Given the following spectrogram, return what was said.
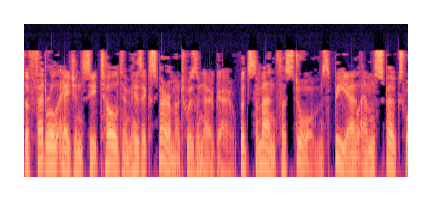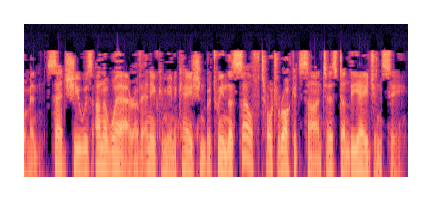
the federal agency told him his experiment was a no-go, but Samantha Storms, BLM spokeswoman, said she was unaware of any communication between the self-taught rocket scientist and the agency.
